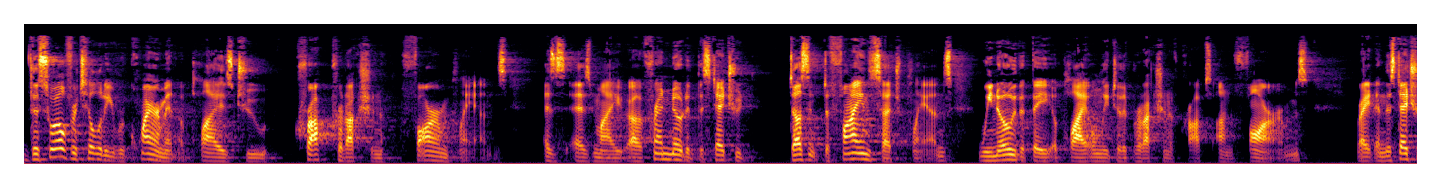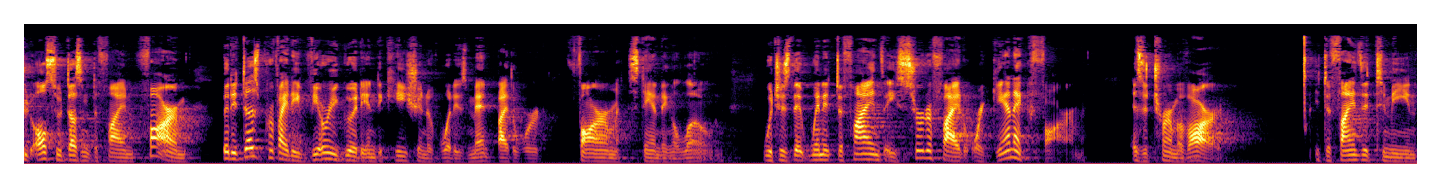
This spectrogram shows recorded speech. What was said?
the soil fertility requirement applies to crop production farm plans. As, as my uh, friend noted, the statute doesn't define such plans. We know that they apply only to the production of crops on farms, right? And the statute also doesn't define farm, but it does provide a very good indication of what is meant by the word farm standing alone, which is that when it defines a certified organic farm as a term of art, it defines it to mean,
